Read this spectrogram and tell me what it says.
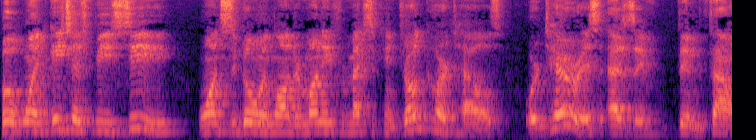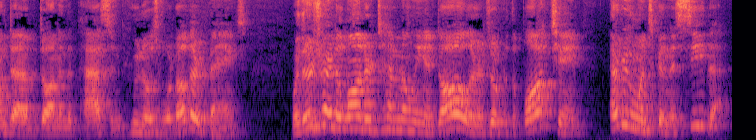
But when HSBC wants to go and launder money for Mexican drug cartels or terrorists, as they've been found to have done in the past, and who knows what other banks, when they're trying to launder $10 million over the blockchain, everyone's going to see that.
